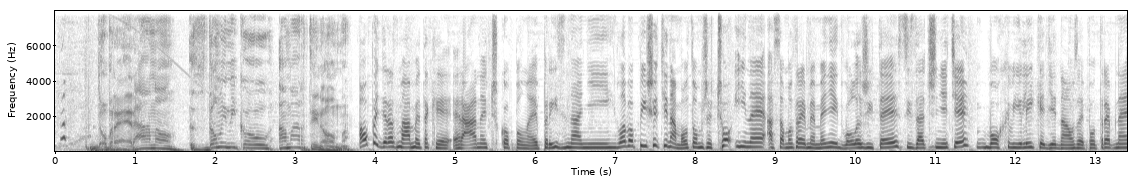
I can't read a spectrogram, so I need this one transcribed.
Dobré ráno s Dominikou a Martinom. A opäť raz máme také ránečko plné priznaní, lebo píšete nám o tom, že čo iné a samozrejme menej dôležité si začnete vo chvíli, keď je naozaj potrebné,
